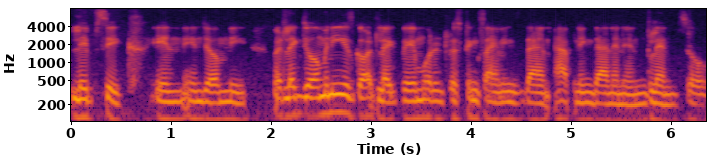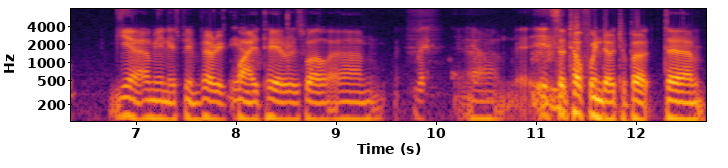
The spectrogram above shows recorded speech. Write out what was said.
Leipzig in, in Germany. But like Germany has got like way more interesting signings than happening than in England. So yeah, I mean it's been very quiet Yeah. here as well. Um, yeah. um, it's a tough window to put. Um,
